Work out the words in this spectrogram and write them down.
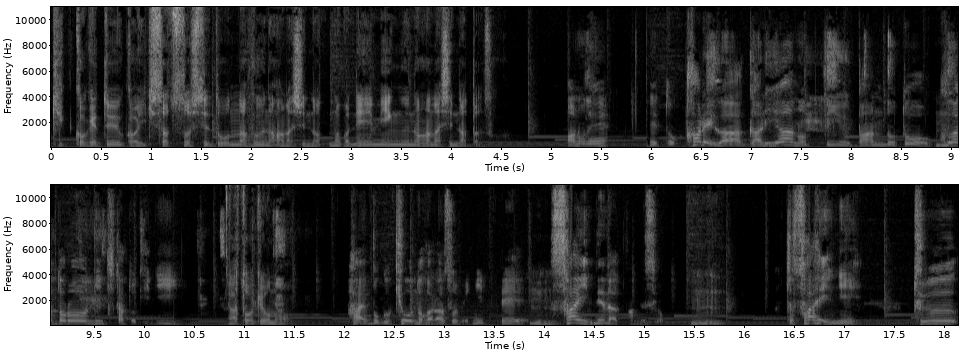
きっかけというかいきさつとしてどんな風な話になったなんかネーミングの話になったんですか？あのねえっと彼がガリアーノっていうバンドとうん。クアトロに来た時に、あ東京の。はい僕京都から遊びに行って、うん。サインねだったんですよ。うん。じゃあサインに「トゥ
